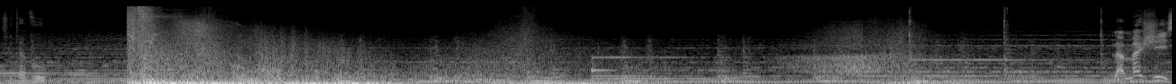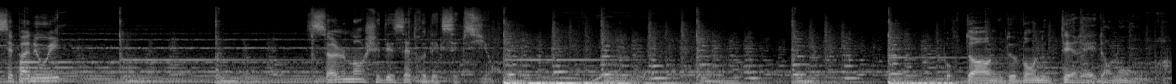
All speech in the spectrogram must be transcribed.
C'est à vous. La magie s'épanouit seulement chez des êtres d'exception. Pourtant, nous devons nous terrer dans l'ombre.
